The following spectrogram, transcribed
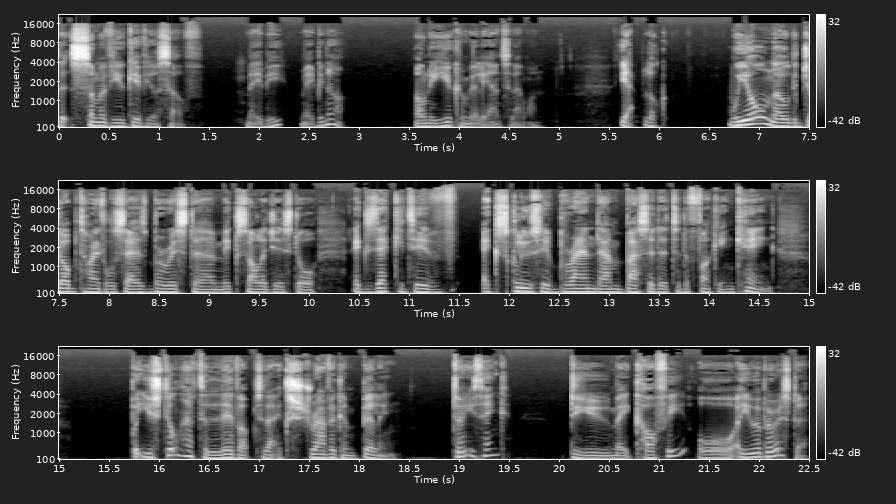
that some of you give yourself? Maybe, maybe not. Only you can really answer that one. Yeah, look, we all know the job title says barista, mixologist, or executive, exclusive brand ambassador to the fucking king. But you still have to live up to that extravagant billing, don't you think? Do you make coffee or are you a barista?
